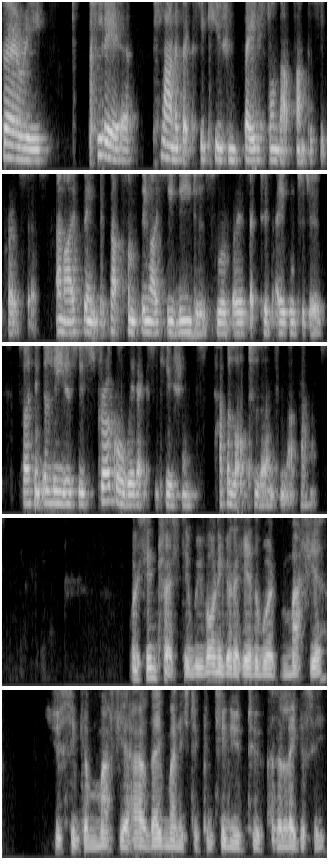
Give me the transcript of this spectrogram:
very clear plan of execution based on that fantasy process. And I think that's something I see leaders who are very effective able to do. So I think the leaders who struggle with execution have a lot to learn from that, perhaps. Well, it's interesting. We've only got to hear the word mafia. You just think of mafia, how they've managed to continue to as a legacy.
